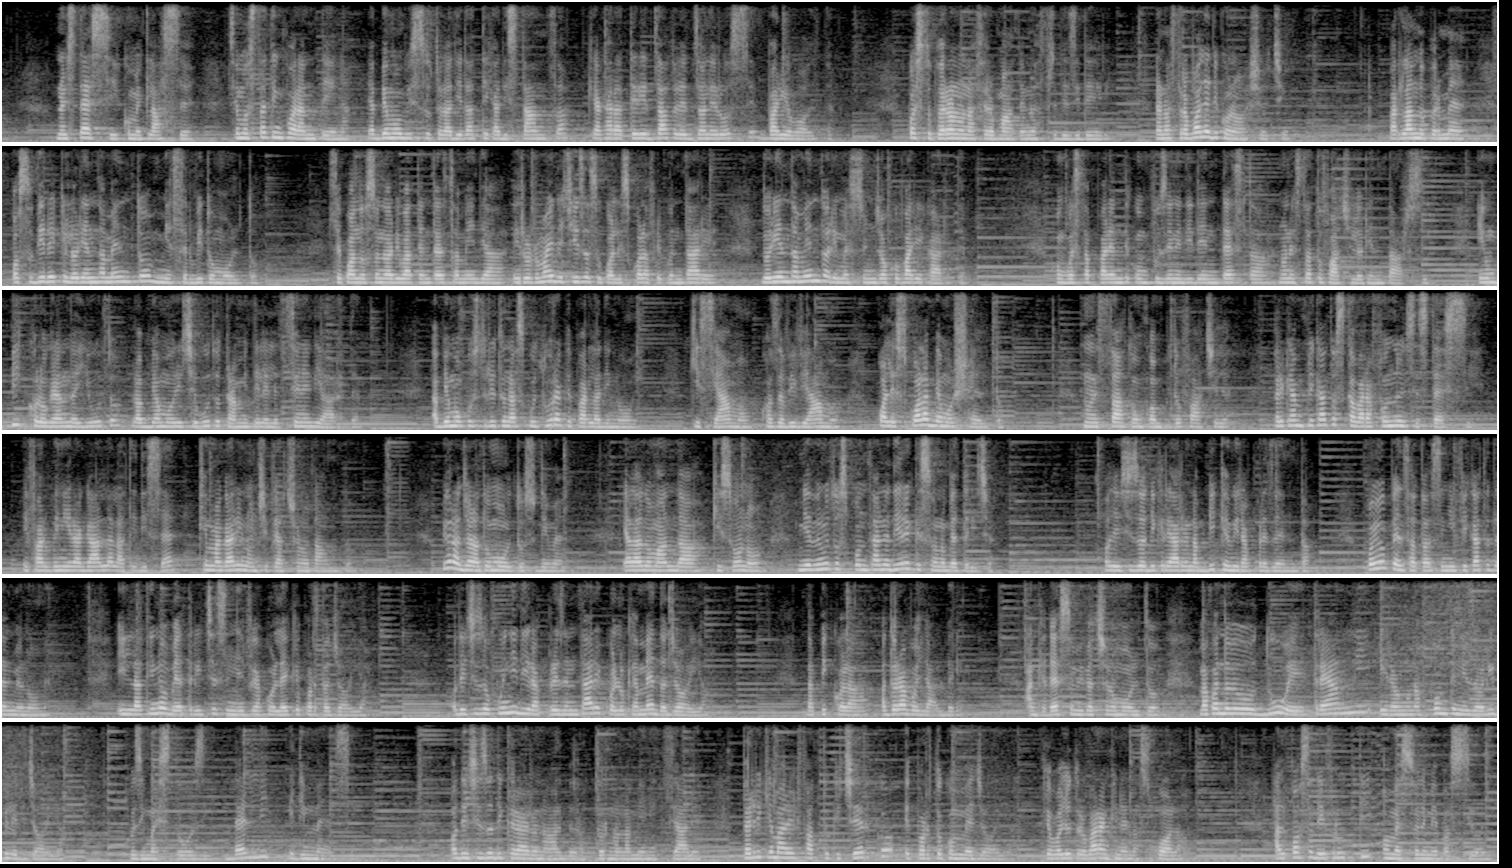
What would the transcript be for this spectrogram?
Noi stessi, come classe, siamo stati in quarantena e abbiamo vissuto la didattica a distanza che ha caratterizzato le zone rosse varie volte. Questo però non ha fermato i nostri desideri, la nostra voglia di conoscerci. Parlando per me, posso dire che l'orientamento mi è servito molto. Se quando sono arrivata in terza media ero ormai decisa su quale scuola frequentare, l'orientamento ha rimesso in gioco varie carte. Con questa apparente confusione di idee in testa non è stato facile orientarsi e un piccolo grande aiuto lo abbiamo ricevuto tramite le lezioni di arte. Abbiamo costruito una scultura che parla di noi, chi siamo, cosa viviamo, quale scuola abbiamo scelto. Non è stato un compito facile, perché ha implicato scavare a fondo in se stessi e far venire a galla lati di sé che magari non ci piacciono tanto. Io ho ragionato molto su di me e alla domanda chi sono mi è venuto spontaneo dire che sono Beatrice. Ho deciso di creare una B che mi rappresenta. Poi ho pensato al significato del mio nome. In latino Beatrice significa colei che porta gioia. Ho deciso quindi di rappresentare quello che a me dà gioia. Da piccola adoravo gli alberi anche adesso mi piacciono molto, ma quando avevo due, tre anni erano una fonte inesauribile di gioia, così maestosi, belli ed immensi. Ho deciso di creare un albero attorno alla mia iniziale per richiamare il fatto che cerco e porto con me gioia, che voglio trovare anche nella scuola. Al posto dei frutti ho messo le mie passioni,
